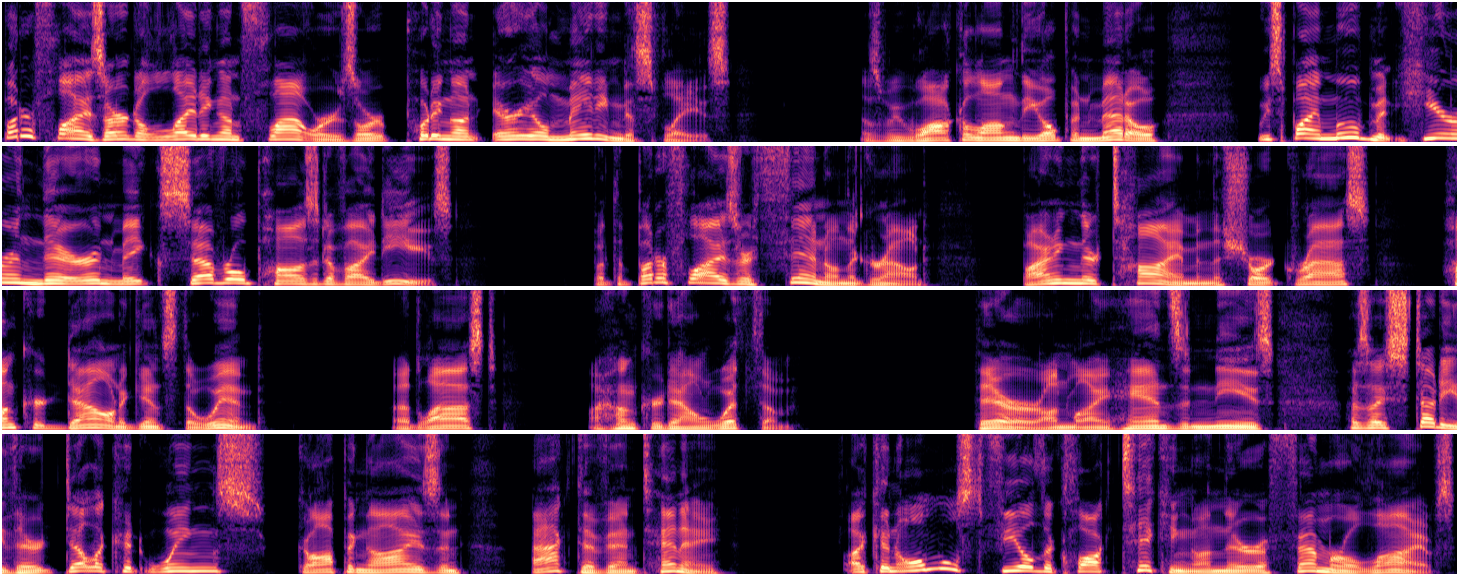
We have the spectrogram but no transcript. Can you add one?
butterflies aren't alighting on flowers or putting on aerial mating displays. As we walk along the open meadow, we spy movement here and there and make several positive IDs. But the butterflies are thin on the ground, biding their time in the short grass, hunkered down against the wind. At last, I hunker down with them. There, on my hands and knees, as I study their delicate wings, gawping eyes, and active antennae, I can almost feel the clock ticking on their ephemeral lives.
